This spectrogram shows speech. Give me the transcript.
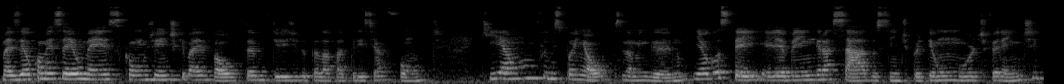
mas eu comecei o mês com Gente que vai e volta, dirigido pela Patrícia Fonte que é um filme espanhol, se não me engano, e eu gostei. Ele é bem engraçado, assim, tipo, ele tem um humor diferente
